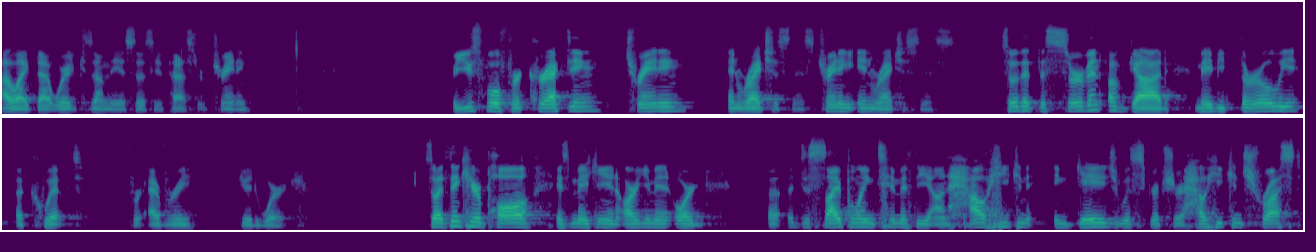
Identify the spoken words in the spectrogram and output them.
I like that word because I'm the associate pastor of training. Are useful for correcting, training, and righteousness, training in righteousness, so that the servant of God may be thoroughly equipped for every good work. So I think here Paul is making an argument or uh, discipling Timothy on how he can engage with Scripture, how he can trust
